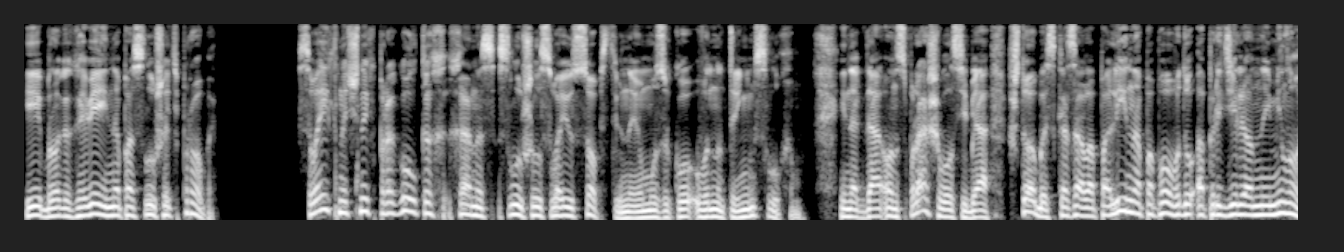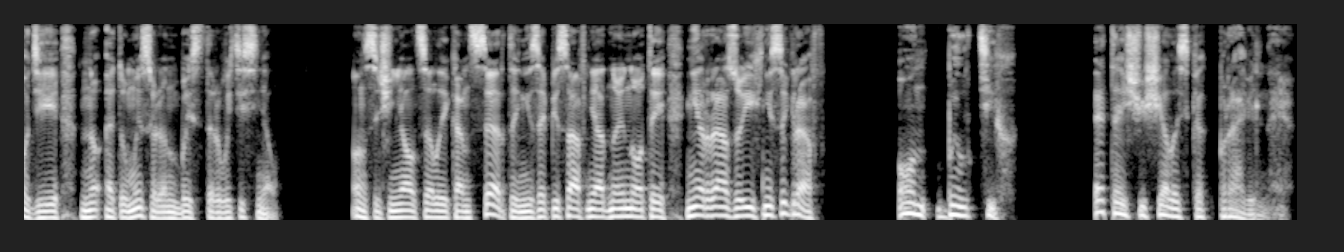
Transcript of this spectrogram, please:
и благоговейно послушать пробы. В своих ночных прогулках Ханнес слушал свою собственную музыку внутренним слухом. Иногда он спрашивал себя, что бы сказала Полина по поводу определенной мелодии, но эту мысль он быстро вытеснял. Он сочинял целые концерты, не записав ни одной ноты, ни разу их не сыграв. Он был тих. Это ощущалось как правильное.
